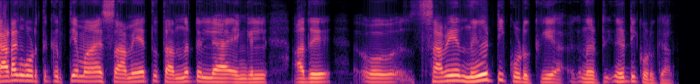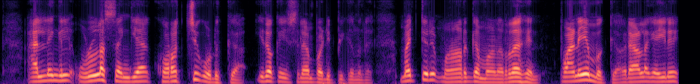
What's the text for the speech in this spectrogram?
കടം കൊടുത്ത് കൃത്യമായ സമയത്ത് തന്നിട്ടില്ല എങ്കിൽ അത് സമയം നീട്ടിക്കൊടുക്കുക നീട്ടി നീട്ടിക്കൊടുക്കുക അല്ലെങ്കിൽ ഉള്ള സംഖ്യ കുറച്ച് കൊടുക്കുക. ഇതൊക്കെ ഇസ്ലാം പഠിപ്പിക്കുന്നുണ്ട്. മറ്റൊരു മാർഗമാണ് റഹൻ. പണയം വെക്കുക. ഒരാളുടെ കയ്യിൽ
